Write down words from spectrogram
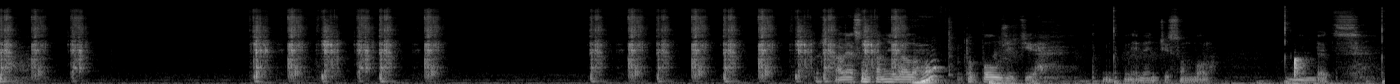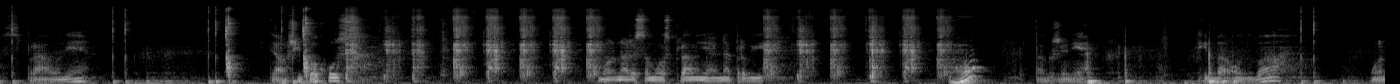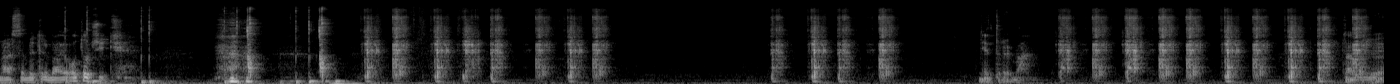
ale ja som tam nedal to použitie. Neviem, či som bol vôbec správne. Ďalší pokus. Možno, že som bol správne aj na prvý. Takže nie. Iba o dva. Možno na sebe treba aj otočiť. Netreba. Takže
